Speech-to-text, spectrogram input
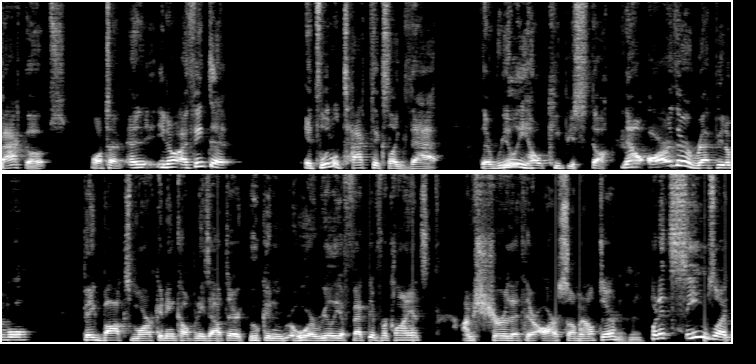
backups all the time, and you know I think that it's little tactics like that that really help keep you stuck. Now, are there reputable big box marketing companies out there who can who are really effective for clients? I'm sure that there are some out there, Mhm. but it seems like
